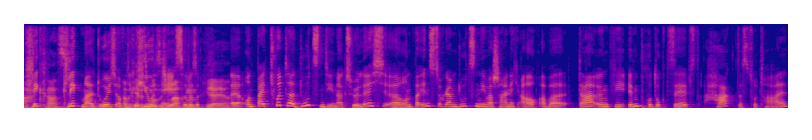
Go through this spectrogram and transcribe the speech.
Ach, Klick, krass. klick mal durch auf Okay, die das QAs oder so. Ja, ja. Äh, Und bei Twitter duzen die natürlich äh, und bei Instagram duzen die wahrscheinlich auch, aber da irgendwie im Produkt selbst hakt es total.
